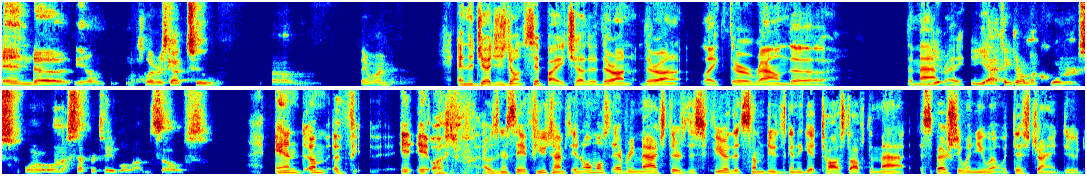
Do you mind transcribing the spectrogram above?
and uh, you know whoever's got two, um, they win. And the judges don't sit by each other. They're on. They're on. Like they're around the the mat, yeah, right? Yeah, I think they're on the corners or on a separate table by themselves. And um, if it, it, I was going to say a few times in almost every match, there's this fear that some dude's going to get tossed off the mat, especially when you went with this giant dude.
